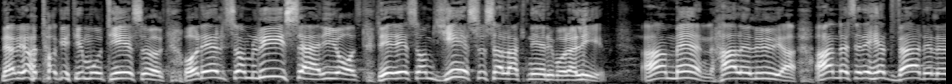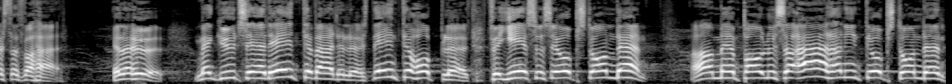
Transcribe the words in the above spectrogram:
När vi har tagit emot Jesus. Och det som lyser i oss, det är det som Jesus har lagt ner i våra liv. Amen, halleluja. Annars är det helt värdelöst att vara här. Eller hur? Men Gud säger det är inte värdelöst, det är inte hopplöst, för Jesus är uppstånden. Amen, Paulus sa, är han inte uppstånden,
